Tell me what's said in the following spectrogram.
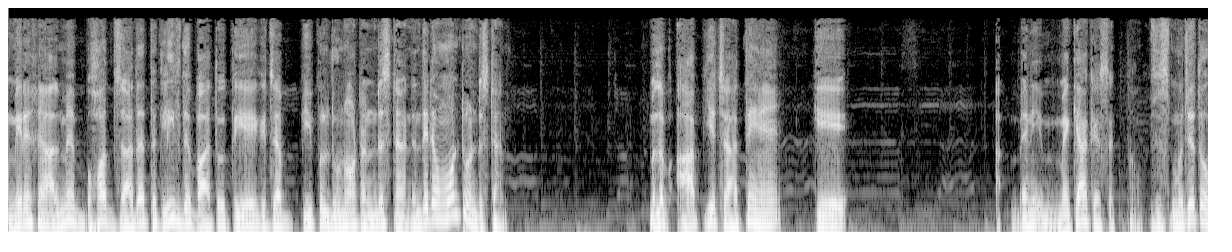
मेरे ख्याल में बहुत ज़्यादा तकलीफ़ दे बात होती है कि जब people do not understand and they don't want to understand मतलब आप ये चाहते हैं कि, यानी मैं क्या कह सकता हूँ? जिस- मुझे तो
